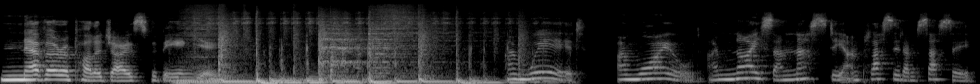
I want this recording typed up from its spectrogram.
Never apologize for being you. I'm weird. I'm wild. I'm nice. I'm nasty. I'm placid. I'm sassy.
